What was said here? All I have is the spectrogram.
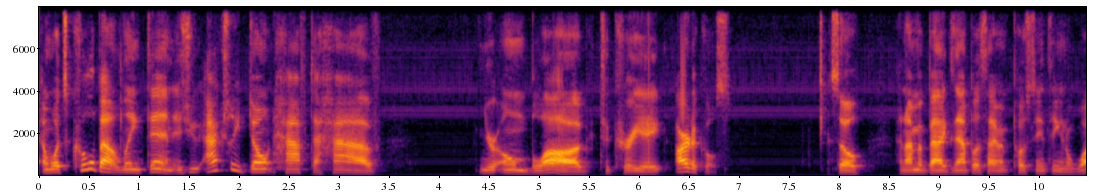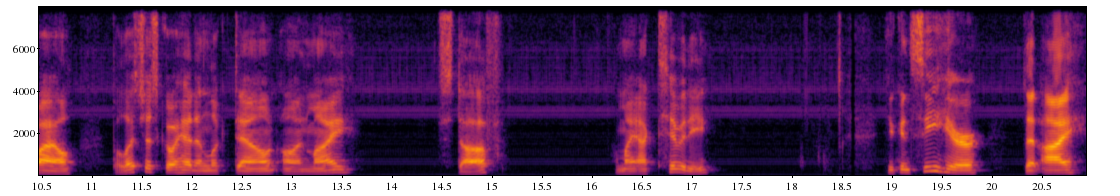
and what's cool about LinkedIn is you actually don't have to have your own blog to create articles. So And I'm a bad example this. I haven't posted anything in a while. But let's just go ahead and look down on my stuff, on my activity. You can see here that I,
